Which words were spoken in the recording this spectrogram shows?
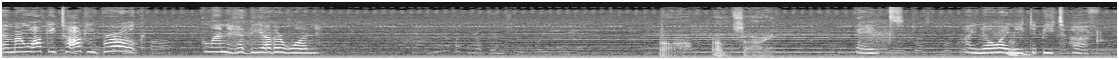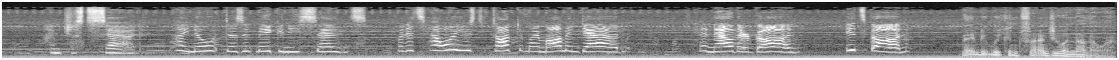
and my walkie talkie broke. Glenn had the other one. Oh, I'm sorry. Thanks. I know I need to be tough. I'm just sad. I know it doesn't make any sense, but it's how I used to talk to my mom and dad. And now they're gone. It's gone. Maybe we can find you another one.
